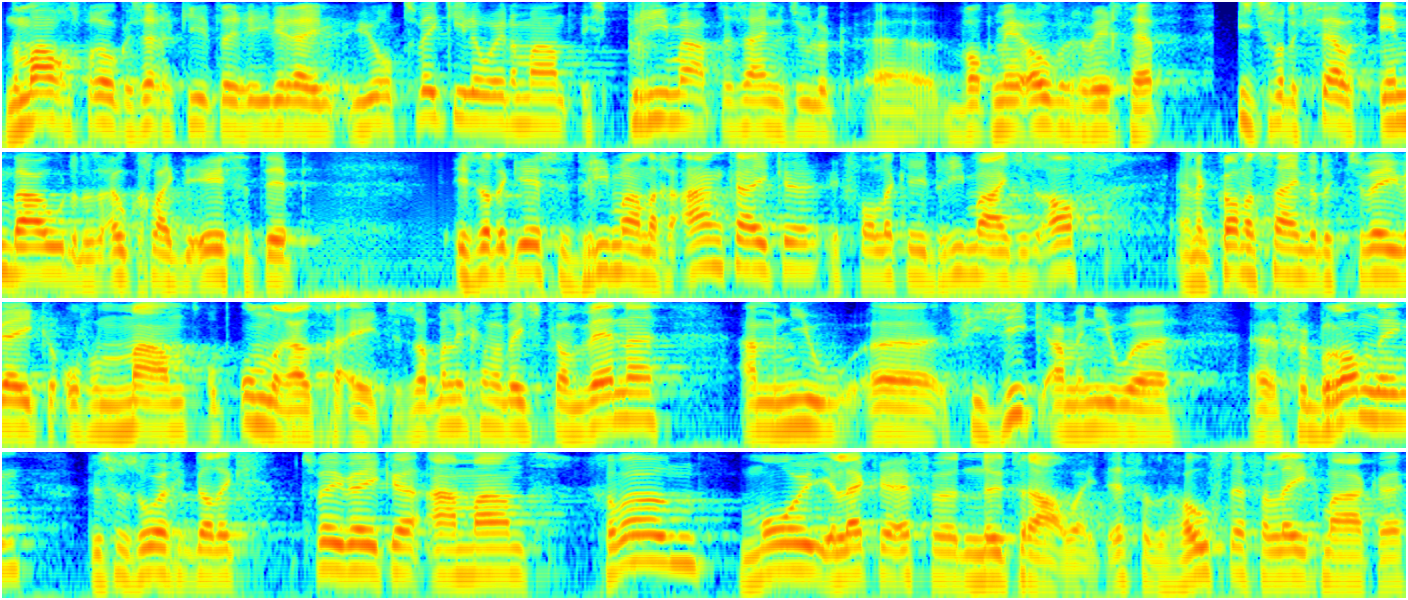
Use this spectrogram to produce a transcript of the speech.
Normaal gesproken zeg ik hier tegen iedereen, joh, 2 kilo in de maand is prima. Terzij natuurlijk uh, wat meer overgewicht hebt. Iets wat ik zelf inbouw, dat is ook gelijk de eerste tip, is dat ik eerst eens drie maanden ga aankijken. Ik val lekker drie maandjes af. En dan kan het zijn dat ik twee weken of een maand op onderhoud ga eten. Zodat mijn lichaam een beetje kan wennen aan mijn nieuw uh, fysiek, aan mijn nieuwe uh, verbranding. Dus dan zorg ik dat ik twee weken aan maand gewoon mooi, lekker even neutraal eten. Even het hoofd even leegmaken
